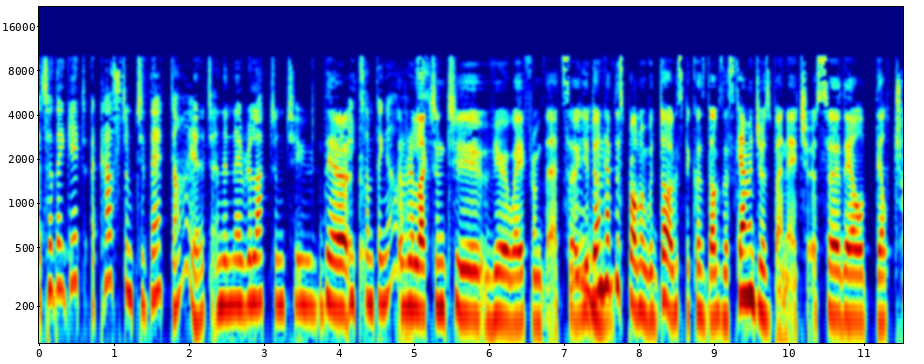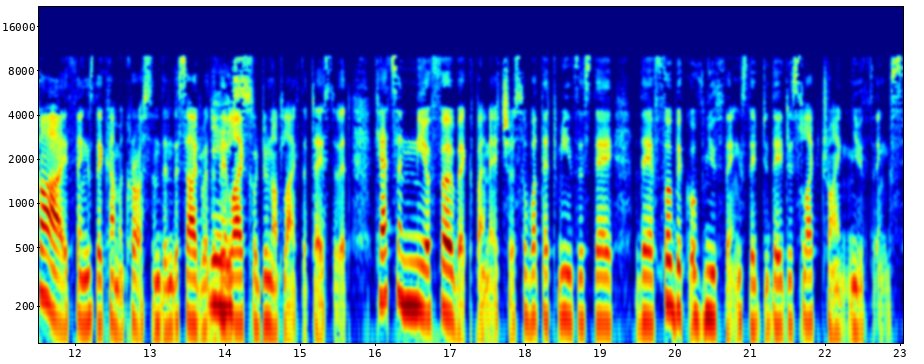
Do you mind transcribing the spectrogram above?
so they get accustomed to that diet, and then they're reluctant to they're eat something else. reluctant to veer away from that. So you Hmm. don't have this problem with dogs because dogs are scavengers by nature. So they'll they'll try things they come across and then decide whether they like or do not like the taste of it. Cats are neophobic by nature. So what that means is they they're phobic of new things. They do- they dislike trying new things.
